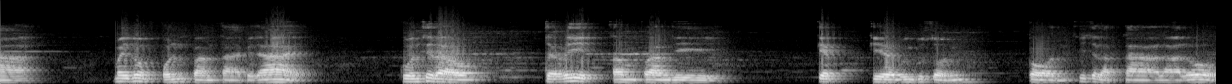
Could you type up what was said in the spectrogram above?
า ไม่ร่วงพ้นความตายไปได้ ควรที่เราจะรีบทำความดี เก็บเกี่ยวบุญกุศลก่อนที่จะหลับตาลาโลก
